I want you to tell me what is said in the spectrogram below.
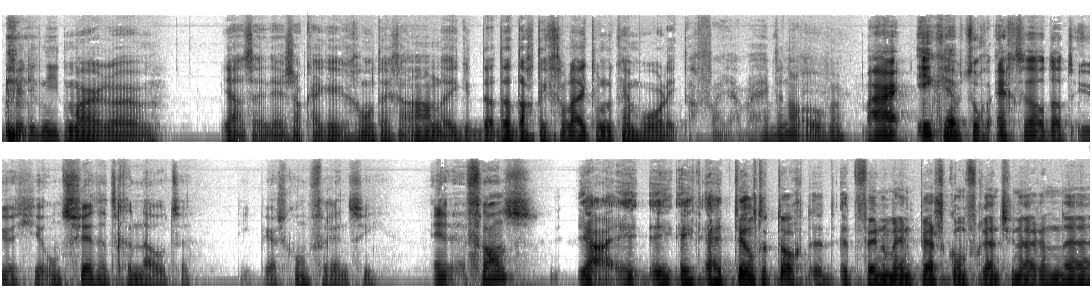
weet ik niet, maar... eh, ja, zo zo kijk ik er gewoon tegenaan. Ik, dat, dat dacht ik gelijk toen ik hem hoorde. Ik dacht van, ja, waar hebben we nou over? Maar ik heb toch echt wel dat uurtje ontzettend genoten, die persconferentie. En Frans, Ja, ik, ik- hij tiltte toch het, het fenomeen persconferentie naar een, eh,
